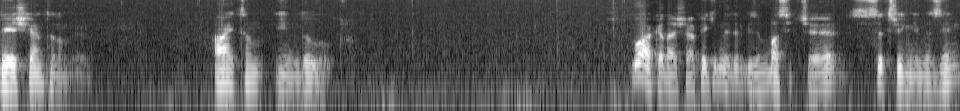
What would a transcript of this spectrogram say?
değişken tanımlıyorum. Item in the loop. Bu arkadaşlar peki nedir? Bizim basitçe stringimizin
